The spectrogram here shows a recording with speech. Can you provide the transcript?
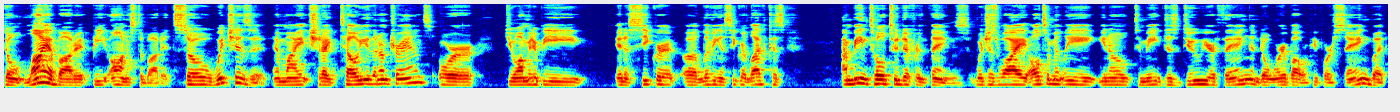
don't lie about it, be honest about it. So which is it? Am I should I tell you that I'm trans or do you want me to be in a secret uh, living a secret life cuz I'm being told two different things, which is why ultimately, you know, to me just do your thing and don't worry about what people are saying, but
